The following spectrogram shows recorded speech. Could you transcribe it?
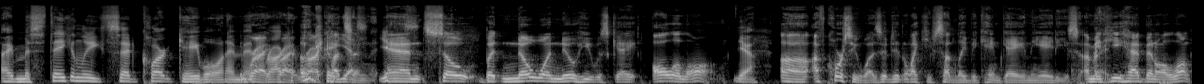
I mistakenly said Clark Gable, and I meant right, Rock, right, Rock okay, Hudson. yes. And so, but no one knew he was gay all along. Yeah. Uh, of course he was. It didn't like he suddenly became gay in the 80s. I mean, he had been all along,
